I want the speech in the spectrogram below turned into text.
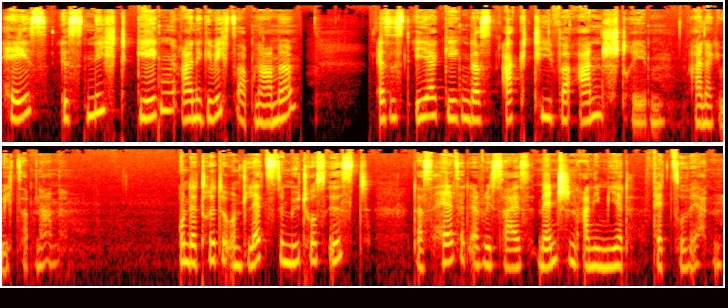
Haze ist nicht gegen eine Gewichtsabnahme, es ist eher gegen das aktive Anstreben einer Gewichtsabnahme. Und der dritte und letzte Mythos ist, dass Health at Every Size Menschen animiert, fett zu werden.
